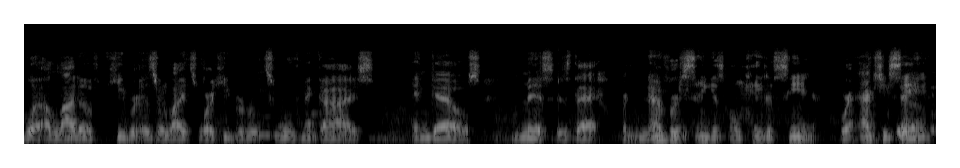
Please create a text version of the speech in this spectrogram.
what a lot of Hebrew Israelites or Hebrew roots movement guys and gals miss is that we're never saying it's okay to sin. We're actually saying yeah.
